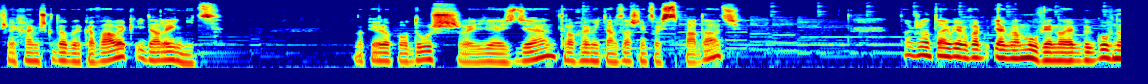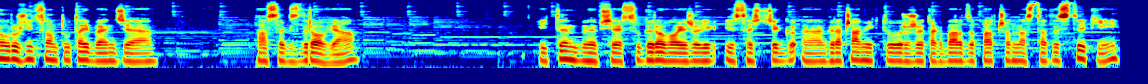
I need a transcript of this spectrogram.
Przejechałem już dobry kawałek i dalej nic. Dopiero po dłuższej jeździe trochę mi tam zacznie coś spadać. Także no tak jak, jak wam mówię, no jakby główną różnicą tutaj będzie pasek zdrowia. I tym bym się sugerował, jeżeli jesteście e, graczami, którzy tak bardzo patrzą na statystyki,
